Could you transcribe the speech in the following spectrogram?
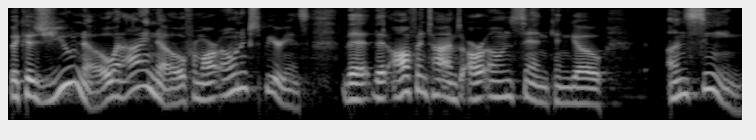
Because you know, and I know from our own experience, that, that oftentimes our own sin can go unseen.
